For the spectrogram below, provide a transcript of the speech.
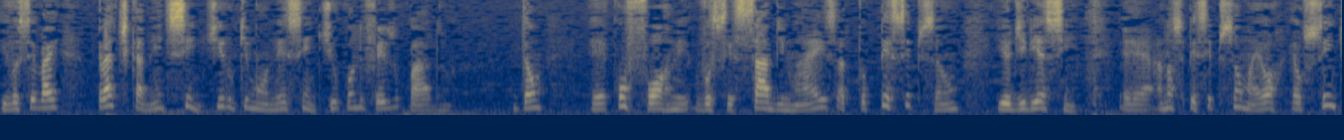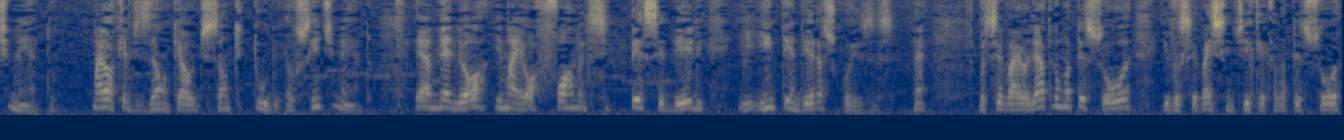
e você vai praticamente sentir o que Monet sentiu quando fez o quadro. Então, é, conforme você sabe mais, a tua percepção, e eu diria assim, é, a nossa percepção maior é o sentimento maior que a visão, que a audição, que tudo, é o sentimento. É a melhor e maior forma de se perceber e entender as coisas. Né? Você vai olhar para uma pessoa e você vai sentir que aquela pessoa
